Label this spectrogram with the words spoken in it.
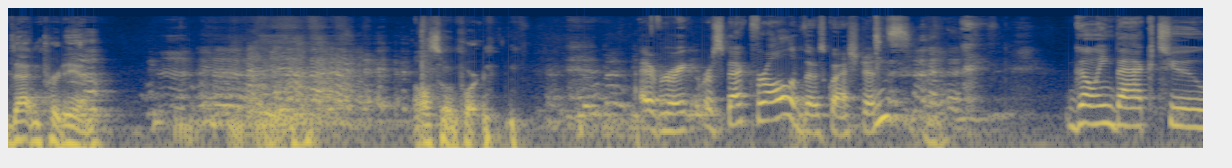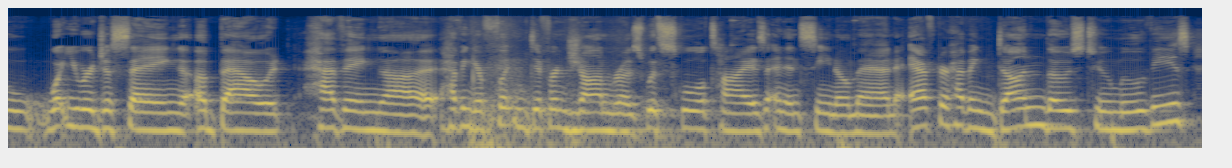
that and per diem. Also important. I have great respect for all of those questions. Going back to what you were just saying about having uh, having your foot in different genres with School Ties and Encino Man, after having done those two movies,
